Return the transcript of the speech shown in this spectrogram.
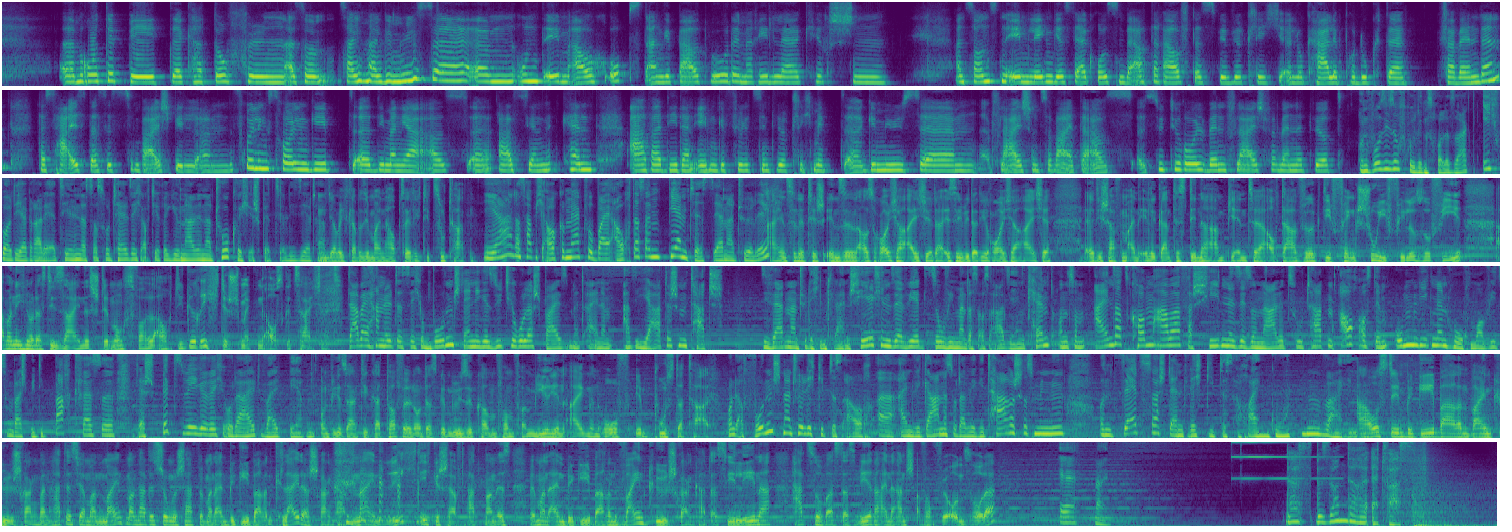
ähm, rote Beete, Kartoffeln, also sage ich mal Gemüse ähm, und eben auch Obst angebaut wurde, Marille, Kirschen, Ansonsten eben legen wir sehr großen Wert darauf, dass wir wirklich äh, lokale Produkte verwenden. Das heißt, dass es zum Beispiel ähm, Frühlingsrollen gibt, äh, die man ja aus äh, Asien kennt, aber die dann eben gefüllt sind wirklich mit äh, Gemüse, ähm, Fleisch und so weiter aus äh, Südtirol, wenn Fleisch verwendet wird. Und wo sie so Frühlingsrolle sagt, ich wollte ja gerade erzählen, dass das Hotel sich auf die regionale Naturküche spezialisiert hat. Ja, aber ich glaube, Sie meinen hauptsächlich die Zutaten. Ja, das habe ich auch gemerkt, wobei auch das Ambiente ist sehr natürlich. Einzelne Tischinseln aus Räuchereiche, da ist sie wieder, die Räuchereiche. Äh, die schaffen ein elegantes Dinnerambiente. Auch da wirkt die Feng Shui-Philosophie. Aber nicht nur das Design ist stimmungsvoll, auch die Gerichte schmecken ausgezeichnet. Dabei handelt es sich um bodenständige Südtiroler Speisen mit einem asiatischen Touch. Sie werden natürlich in kleinen Schälchen serviert, so wie man das aus Asien kennt. Und zum Einsatz kommen aber verschiedene saisonale Zutaten auch aus dem umliegenden Hochmoor, wie zum Beispiel die Bachkresse, der Spitzwegerich oder halt Waldbeeren. Und wie gesagt, die Kartoffeln und das Gemüse kommen vom familieneigenen Hof im Pustertal. Und auf Wunsch natürlich gibt es auch äh, ein veganes oder vegetarisches Menü. Und selbstverständlich gibt es auch einen guten Wein. Aus dem begehbaren Weinkühlschrank. Man hat es ja, man meint, man hat es schon geschafft, wenn man einen begehbaren Kleiderschrank hat. Nein, richtig geschafft hat man es, wenn man einen begehbaren Weinkühlschrank hat. Das Helena hat sowas. Das wäre eine Anschaffung für uns, oder? Äh, nein. Das besondere Etwas.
